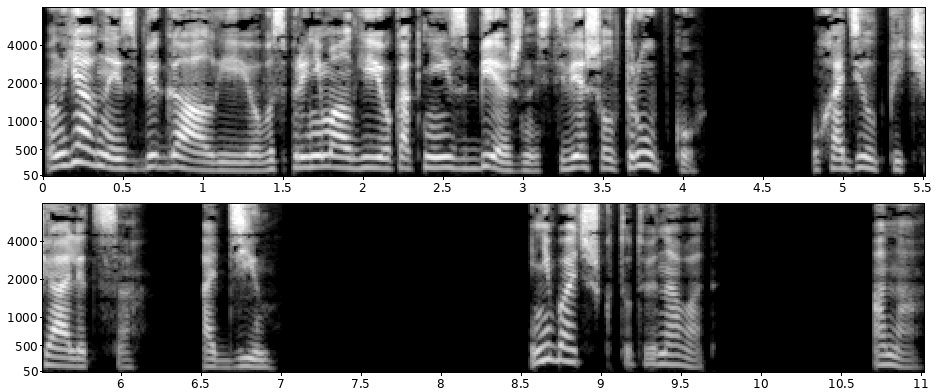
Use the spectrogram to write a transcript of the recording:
Он явно избегал ее, воспринимал ее как неизбежность, вешал трубку, уходил печалиться один. И не батюшка тут виноват. Она.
